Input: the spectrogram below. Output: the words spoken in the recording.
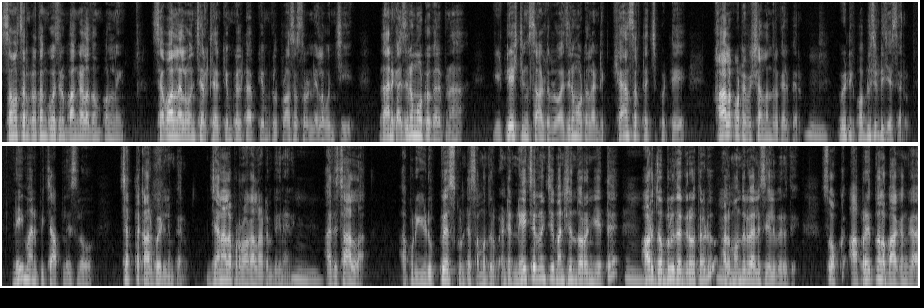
సంవత్సరం క్రితం కోసిన బంగాళాదుంపల్ని శవాలు నిల్వ ఉంచారు కెమికల్ ట్యాప్ కెమికల్ ప్రాసెస్లో నిల్వ ఉంచి దానికి అజినమోటో కలిపిన ఈ టేస్టింగ్ సాల్టులు అజినమోటో లాంటి క్యాన్సర్ తెచ్చిపెట్టే కాలకోట విషయాలు అందరూ కలిపారు. వీటికి పబ్లిసిటీ చేశారు. నెయ్యి అనిపించి ఆ ప్లేస్లో చెత్త కార్బైడ్ నింపారు. జనాలు అప్పుడు రోగాలు రావటం బిగినాయి. అది చాలా అప్పుడు ఈడు ఉప్పు వేసుకుంటే సముద్రం అంటే నేచర్ నుంచి మనిషిని దూరం చేస్తే ఆడు జబ్బులు దగ్గర అవుతాడు వాళ్ళ మందుల వాల్యూస్ ఏలు పెరుగుతాయి. సో ఆ ప్రయత్నంలో భాగంగా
